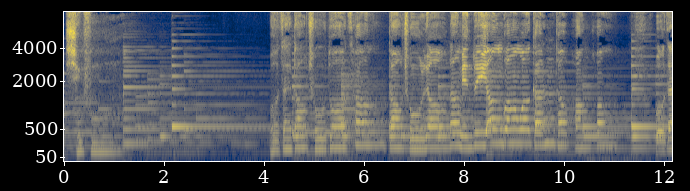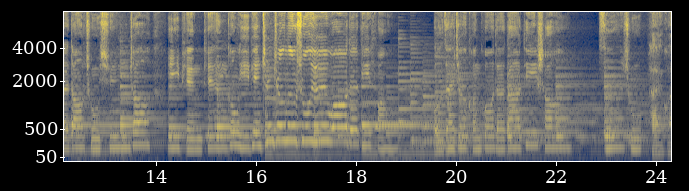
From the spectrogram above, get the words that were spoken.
幸福。我在到处躲藏，到处流浪，面对阳光我感到彷徨。我在到处寻找一片天空，一片真正能属于我的地方。我在这宽阔的大地上四处徘徊，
